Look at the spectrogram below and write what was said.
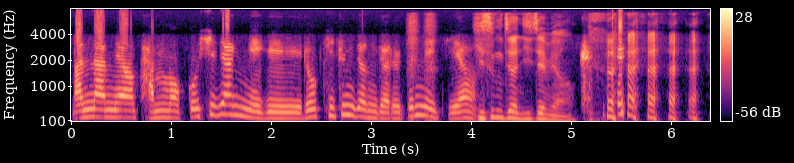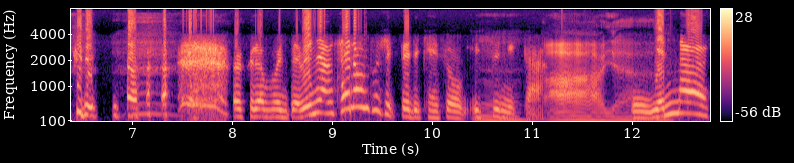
만나면 밥 먹고 시장 얘기로 기승전결을 끝내지요. 기승전 이재명. 그렇죠. 그러면 이제 왜냐하면 새로운 소식들이 계속 있으니까. 음. 아, 예. 그 옛날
